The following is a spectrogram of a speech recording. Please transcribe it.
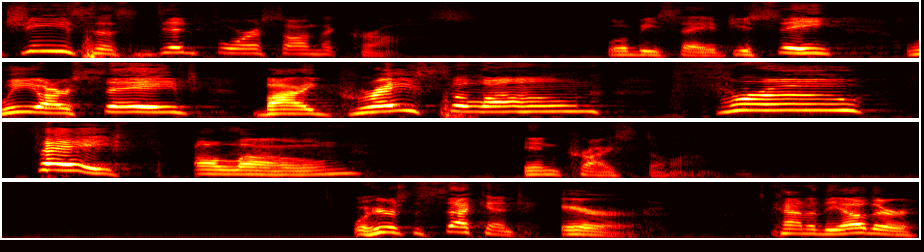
Jesus did for us on the cross will be saved. You see, we are saved by grace alone, through faith alone, in Christ alone. Well, here's the second error. It's kind of the other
